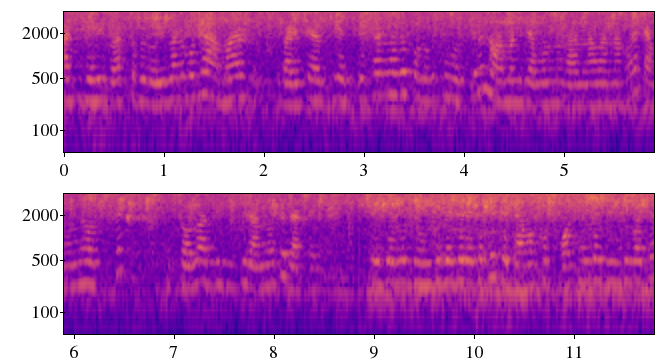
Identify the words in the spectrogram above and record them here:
আজ রবিবার, তবে রবিবার বলে আমার বাড়িতে আর কি স্পেশালভাবে কোনো কিছু হচ্ছে না। নর্মালি যেমন রান্না বান্না হয়, তেমনই হচ্ছে। চলো আজকে কী কী রান্না হচ্ছে দেখাই। এই যে আমি ভেন্ডি বেজে রেখেছি, যেটা আমার খুব পছন্দের ভেন্ডি বাজা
